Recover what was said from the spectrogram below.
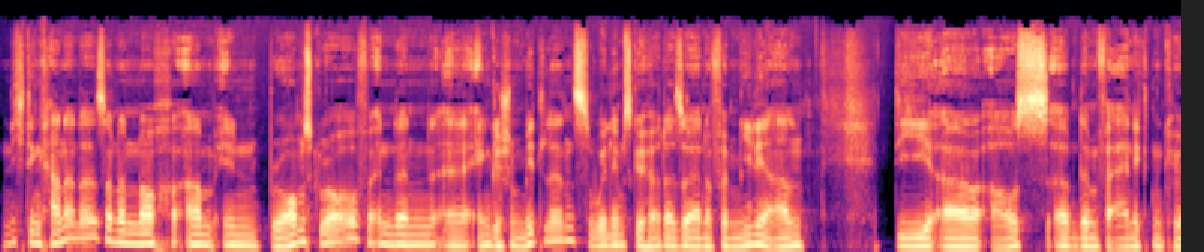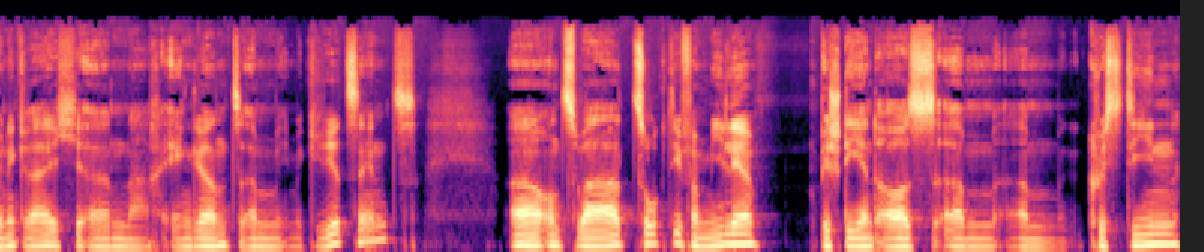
nicht in Kanada, sondern noch ähm, in Bromsgrove in den äh, englischen Midlands. Williams gehört also einer Familie an, die äh, aus äh, dem Vereinigten Königreich äh, nach England ähm, emigriert sind. Äh, und zwar zog die Familie, bestehend aus ähm, ähm, Christine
